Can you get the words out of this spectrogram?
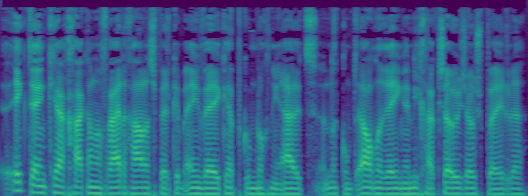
ik denk, ja, ga ik hem een vrijdag halen, speel ik hem één week, heb ik hem nog niet uit. En dan komt Elden Ring en die ga ik sowieso spelen.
